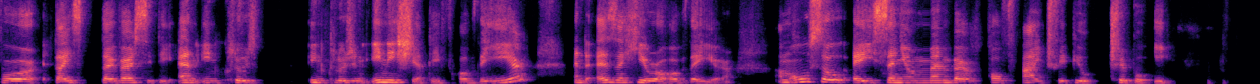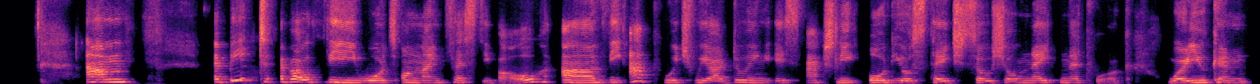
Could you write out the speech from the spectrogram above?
for Diversity and Inclusion, Initiative of the Year and as a Hero of the Year. I'm also a senior member of IEEE. Um, a bit about the World Online Festival. Uh, the app which we are doing is actually Audio Stage Social Net Network, where you can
